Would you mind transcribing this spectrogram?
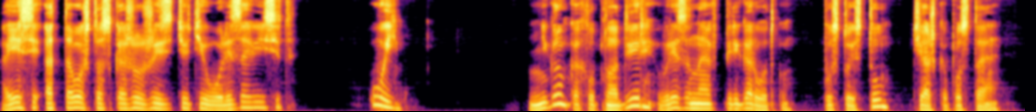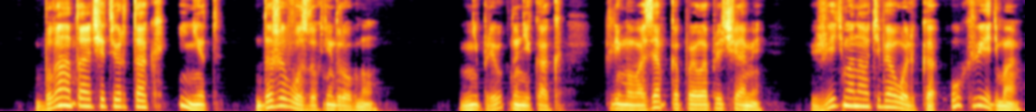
«А если от того, что скажу, жизнь тети Оли зависит?» «Ой!» Негромко хлопнула дверь, врезанная в перегородку. Пустой стул, чашка пустая. Была Наталья четвертак и нет. Даже воздух не дрогнул. Не привыкну никак. Климова зябко повела плечами. «Ведьма она у тебя, Олька, ух, ведьма!»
